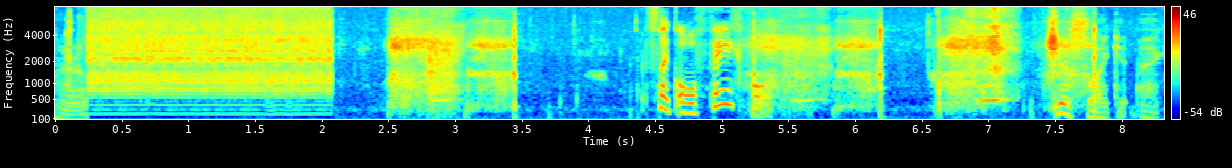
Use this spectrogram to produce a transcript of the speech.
There. It's like Old Faithful. just like it Meg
